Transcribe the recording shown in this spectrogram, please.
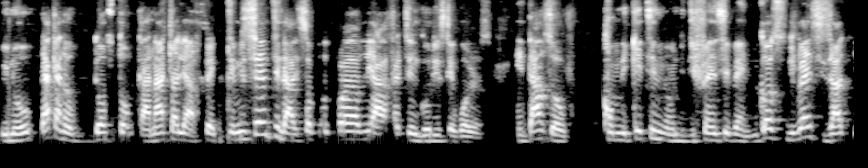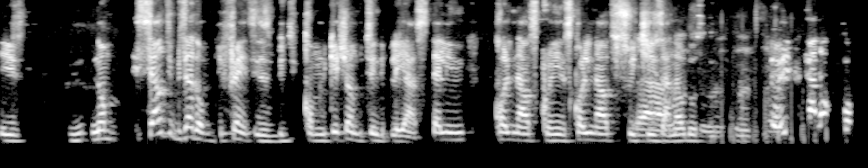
you know that kind of dust up can actually affect him. The same thing that is probably affecting Golden State Warriors in terms of communicating on the defensive end because defense is that is seventy percent of defense is be- communication between the players, telling, calling out screens, calling out switches, Yeah, and all those. Mm-hmm, so, mm-hmm. So if you cannot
